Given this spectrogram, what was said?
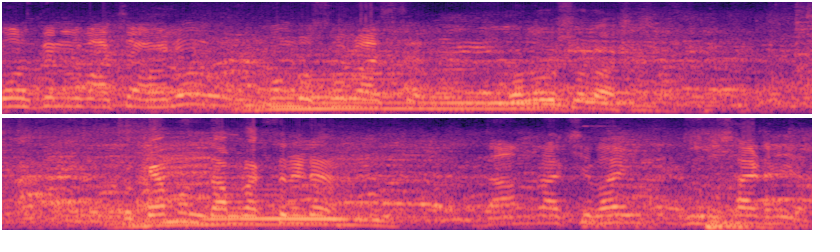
দশ দিনের বাচ্চা হলো পনেরো ষোলো আসছে। পনেরো ষোলো আছে তো কেমন দাম রাখছেন এটা? দাম রাখছি ভাই দুশো ষাট হাজার।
